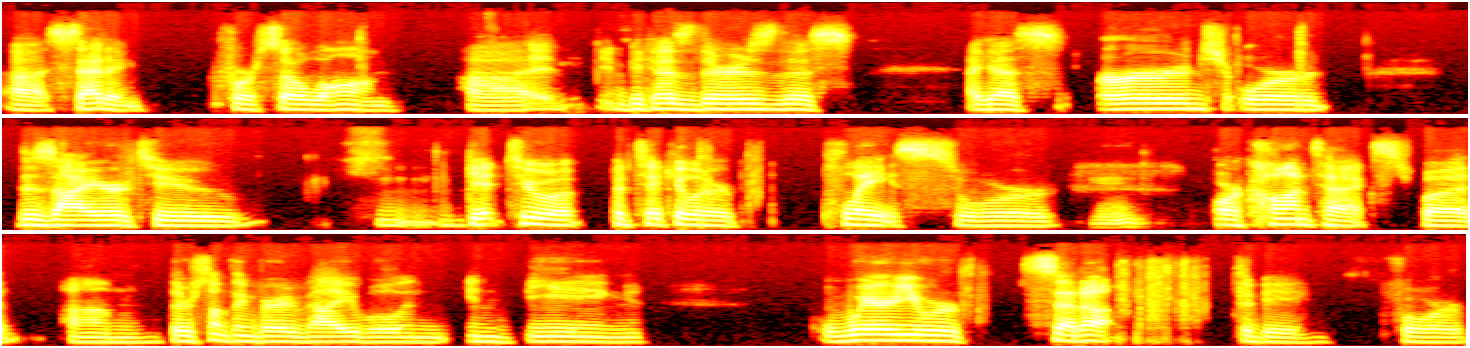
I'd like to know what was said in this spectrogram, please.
uh, setting for so long, uh, because there is this, I guess, urge or desire to get to a particular place or mm-hmm. or context, but um, there's something very valuable in in being where you were set up to be for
